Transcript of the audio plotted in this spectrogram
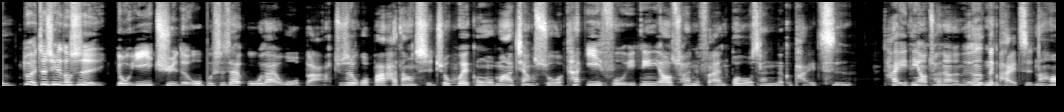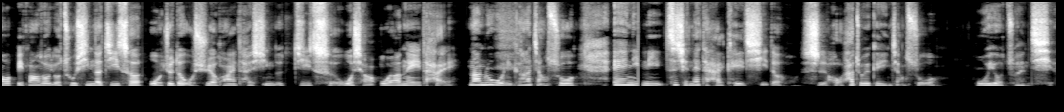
对，这些都是有依据的。我不是在诬赖我爸，就是我爸他当时就会跟我妈讲说，他衣服一定要穿反正 polo 衫的那个牌子。他一定要穿到那个那个牌子，然后比方说有出新的机车，我觉得我需要换一台新的机车，我想我要那一台。那如果你跟他讲说，哎，你你之前那台还可以骑的时候，他就会跟你讲说，我有赚钱。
